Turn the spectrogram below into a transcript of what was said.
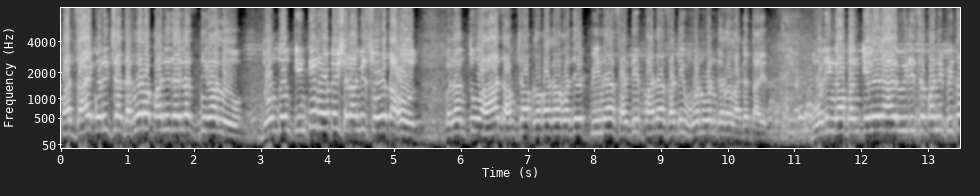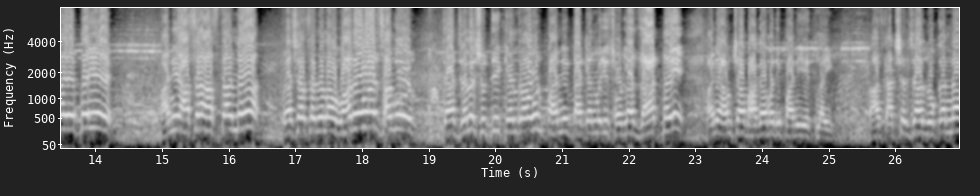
पाच जायकोडीच्या धरणाला पाणी द्यायला निघालो. दोन दोन तीन तीन रोटेशन आम्ही सोडत आहोत. परंतु आज आमच्या प्रभागामध्ये पिण्यासाठी पाण्यासाठी वन वन करावं लागत आहेत. बोरिंगा बंद केलेल्या आहे विहिरीचं पाणी पिता येत नाहीये. आणि असं असताना प्रशासनाला वारंवार सांगून त्या जलशुद्धी केंद्राहून पाणी टाक्यांमध्ये सोडला जात नाही आणि आमच्या भागामध्ये पाणी येत नाही. आज अक्षरशः लोकांना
